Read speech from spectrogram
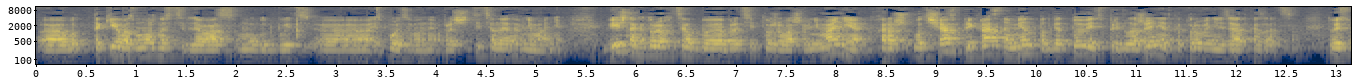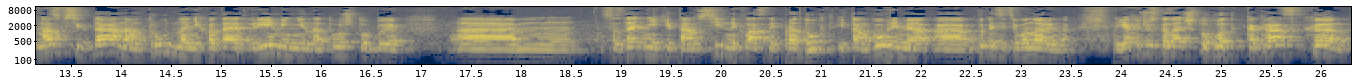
Э, вот такие возможности для вас могут быть э, использованы. Обратите на это внимание. Вещь, на которую я хотел бы обратить тоже ваше внимание. Хорошо, вот сейчас прекрасный момент подготовить предложение, от которого нельзя отказаться. То есть у нас всегда нам трудно, не хватает времени на то, чтобы эм, создать некий там сильный классный продукт и там вовремя э, выкатить его на рынок. Я хочу сказать, что вот как раз к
